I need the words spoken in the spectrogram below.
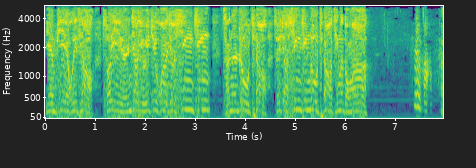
眼皮也会跳。所以人家有一句话叫“心惊才能肉跳”，所以叫心惊肉跳，听得懂吗？是吧？啊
